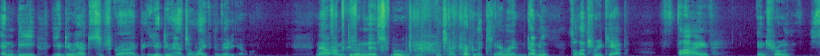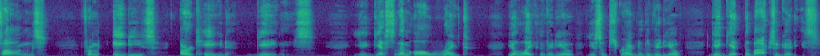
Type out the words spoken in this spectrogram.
and B, you do have to subscribe, you do have to like the video. Now, I'm doing this, woo, let's not cover the camera, dummy. So let's recap. Five intro songs from 80s arcade games. You guess them all right, you like the video, you subscribe to the video, you get the box of goodies.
